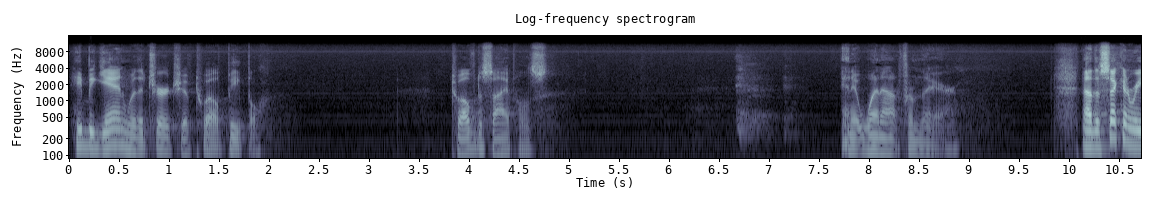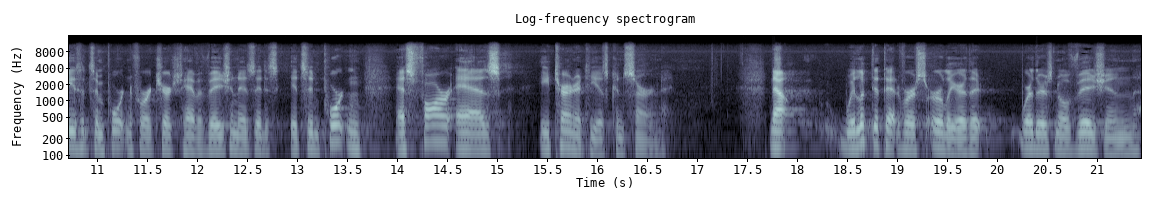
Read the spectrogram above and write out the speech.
He began with a church of 12 people, 12 disciples, and it went out from there. Now, the second reason it's important for a church to have a vision is it's, it's important as far as eternity is concerned. Now, we looked at that verse earlier that where there's no vision,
